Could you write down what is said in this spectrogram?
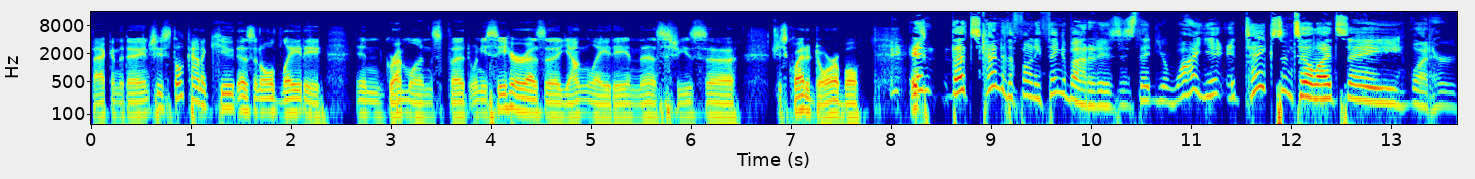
back in the day, and she's still kind of cute as an old lady in Gremlins. But when you see her as a young lady in this, she's uh, she's quite adorable. It's- and that's kind of the funny thing about it is, is that you're why it takes until I'd say what her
